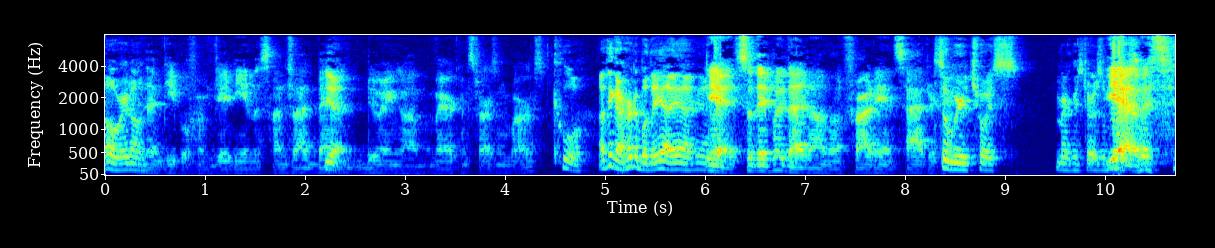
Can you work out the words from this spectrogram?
Oh, right on. and then people from JD and the Sunshine Band Yeah. doing um, American Stars and Bars. Cool. I think I heard about that. Yeah, yeah, yeah. Yeah, so they played that um, on Friday and Saturday. It's a weird choice. American Stars. and Yeah, Bars. it's,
